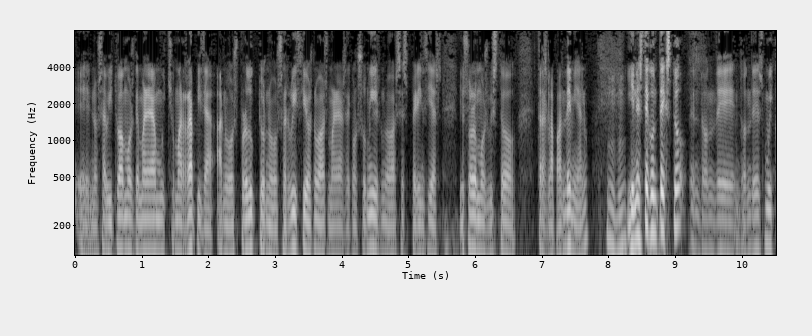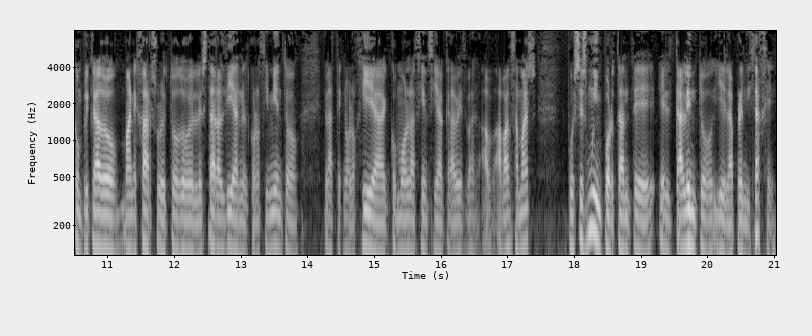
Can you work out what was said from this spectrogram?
eh, nos habituamos de manera mucho más rápida a nuevos productos, nuevos servicios, nuevas maneras de consumir, nuevas experiencias, y eso lo hemos visto tras la pandemia. ¿no? Y en este contexto, en donde, donde es muy complicado manejar, sobre todo el estar al día en el conocimiento, la tecnología, cómo la ciencia cada vez avanza más, pues es muy importante el talento y el aprendizaje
